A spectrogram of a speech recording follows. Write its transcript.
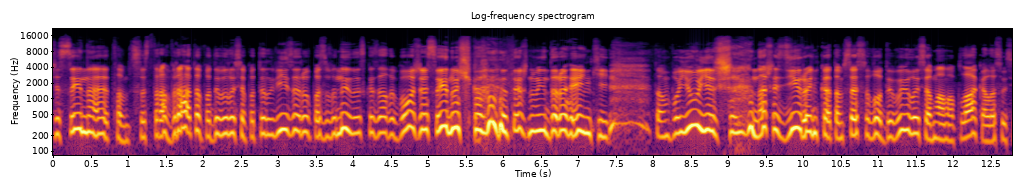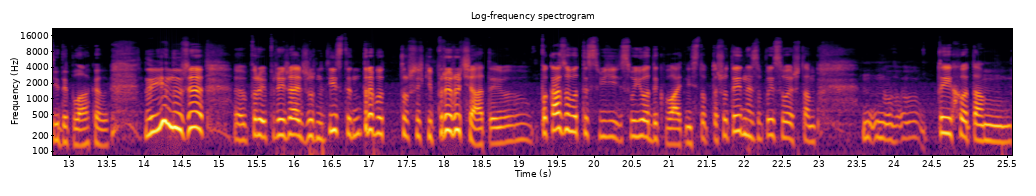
чи сина, там, сестра брата подивилися по телевізору, позвонили, сказали, Боже, синочко, ти ж мені дорогенький, там воюєш, наша зіронька, там все село дивилося, мама плакала, сусіди плакали. Ну він вже е, приїжджають журналісти, ну треба трошечки приручати, показувати свій, свою адекватність. Тобто, що ти не записуєш там тихо там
